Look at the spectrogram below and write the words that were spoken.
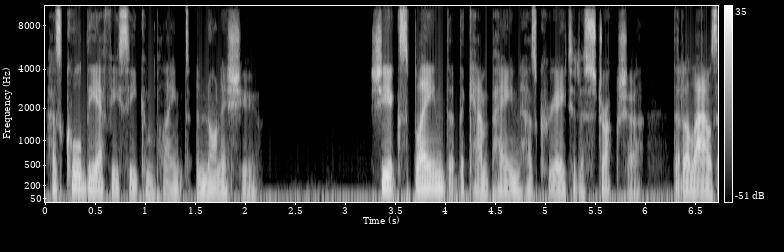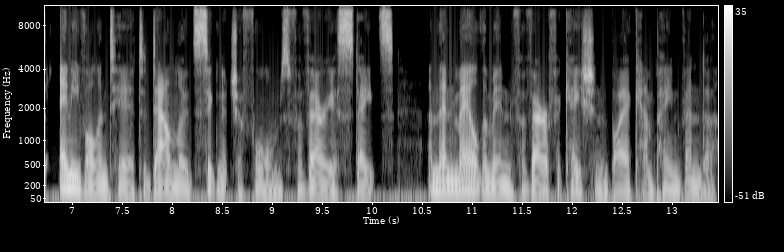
has called the FEC complaint a non issue. She explained that the campaign has created a structure that allows any volunteer to download signature forms for various states and then mail them in for verification by a campaign vendor.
